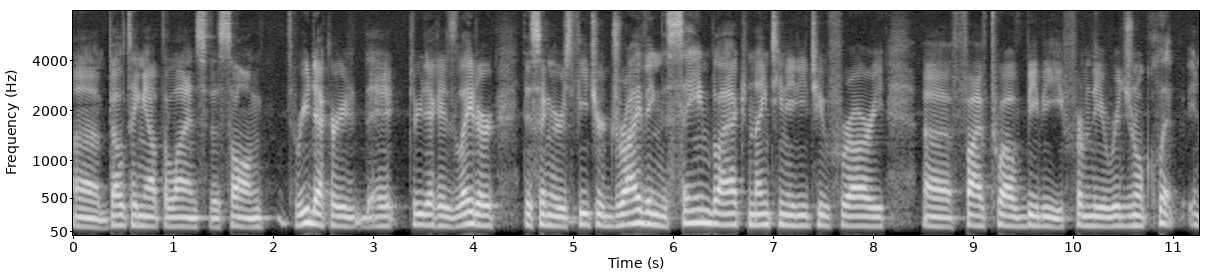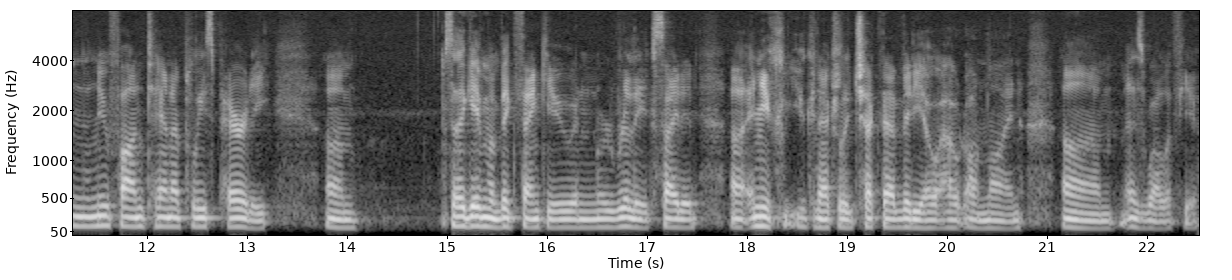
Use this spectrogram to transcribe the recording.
uh, belting out the lines to the song. Three, decade, three decades later, the singer is featured driving the same black 1982 Ferrari uh, 512 BB from the original clip in the new Fontana Police parody. Um, so they gave him a big thank you, and we're really excited. Uh, and you you can actually check that video out online um, as well if you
